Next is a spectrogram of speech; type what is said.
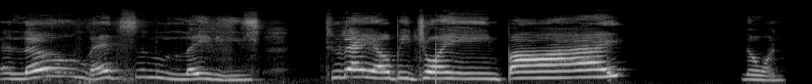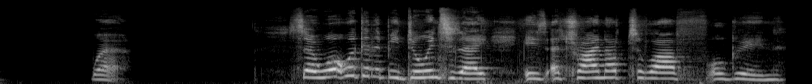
Hello, lads and ladies. Today I'll be joined by no one. Where? So what we're going to be doing today is a try not to laugh or grin.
